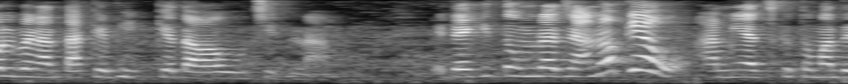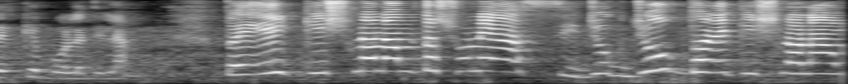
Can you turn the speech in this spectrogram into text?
বলবে না, তাকে ভিক্ষে দেওয়া উচিত না। এটা কি তোমরা জানো কেউ? আমি আজকে তোমাদেরকে বলে দিলাম। তো এই কৃষ্ণ নাম তো শুনে আসছি, যুগ যুগ ধরে কৃষ্ণ নাম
